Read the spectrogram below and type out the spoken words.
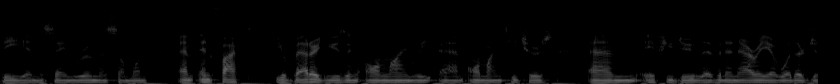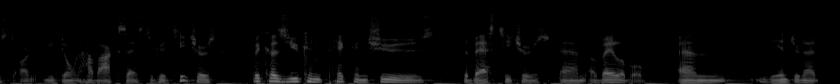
be in the same room as someone. Um, in fact, you're better using online re- um, online teachers um, if you do live in an area where there just aren't you don't have access to good teachers because you can pick and choose the best teachers um, available. Um, the internet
